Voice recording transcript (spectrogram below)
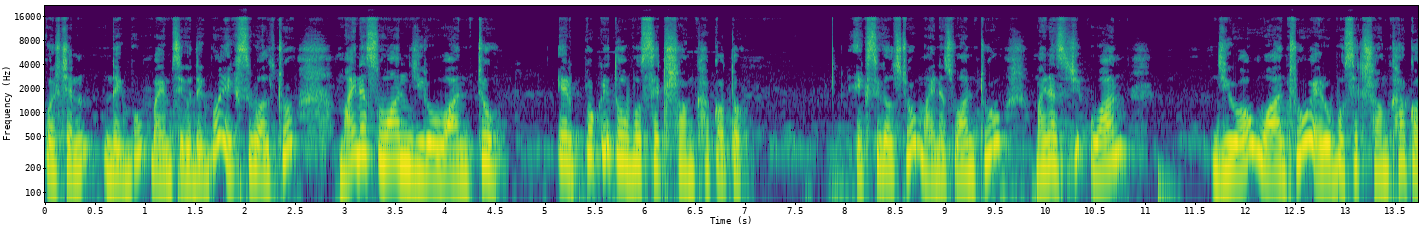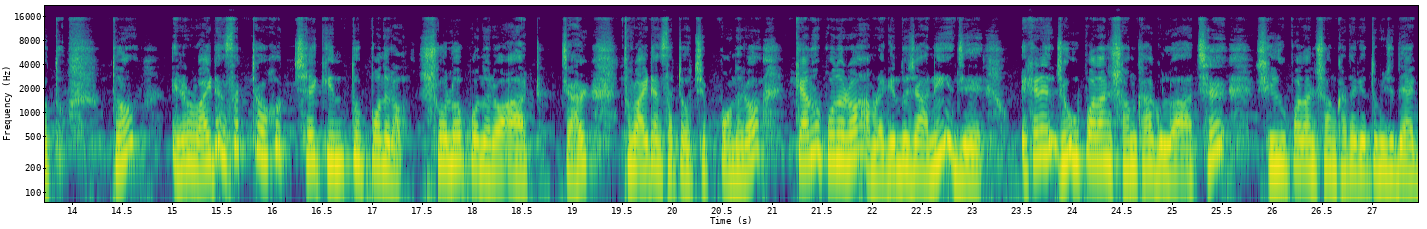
কোয়েশ্চেন দেখব বা এমসিকিউ দেখব X equal to minus one zero one two এর প্রকৃত উপসেট সংখ্যা কত? X equals to minus one two minus one zero one two এর উপসেট সংখ্যা কত? তো এর রাইট অ্যান্সারটা হচ্ছে কিন্তু পনেরো। ষোলো, পনেরো, আট, চার। তো রাইট অ্যান্সারটা হচ্ছে পনেরো। কেন পনেরো? আমরা কিন্তু জানি যে এখানে যে উপাদান সংখ্যাগুলো আছে, সেই উপাদান সংখ্যা থেকে তুমি যদি এক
